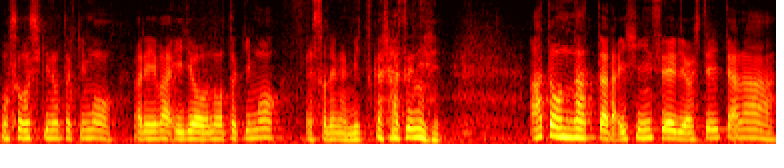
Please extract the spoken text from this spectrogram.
お葬式の時もあるいは医療の時もそれが見つからずに後になったら遺品整理をしていたら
